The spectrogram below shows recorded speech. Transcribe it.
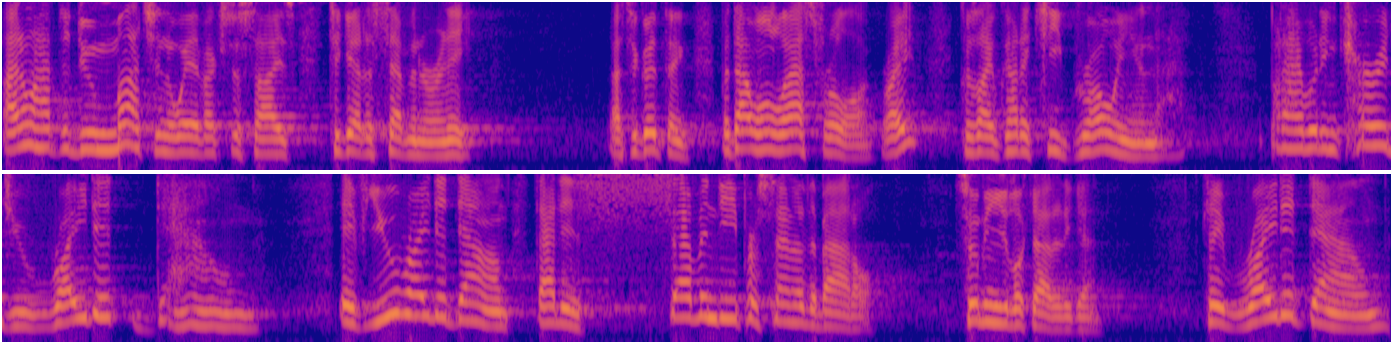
I don't have to do much in the way of exercise to get a 7 or an 8. That's a good thing. But that won't last for long, right? Because I've got to keep growing in that. But I would encourage you, write it down. If you write it down, that is 70% of the battle, assuming you look at it again. Okay, write it down.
